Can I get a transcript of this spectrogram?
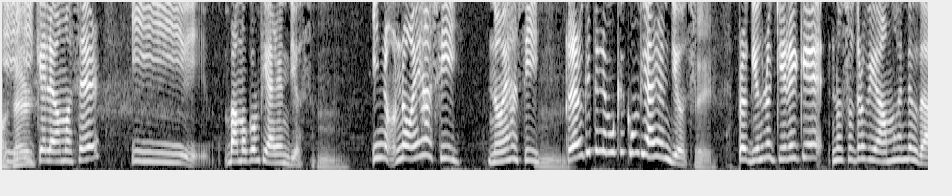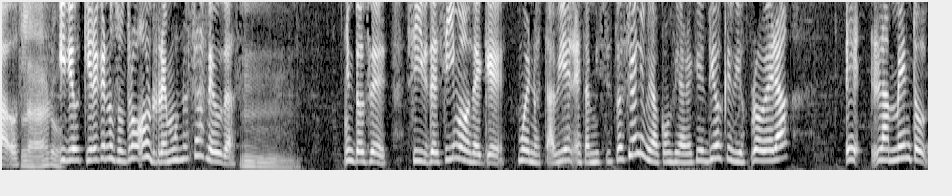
hacer? ¿Y qué le vamos a hacer? Y vamos a confiar en Dios. Mm. Y no, no es así. No es así. Mm. Claro que tenemos que confiar en Dios. Sí. Pero Dios no quiere que nosotros vivamos endeudados. Claro. Y Dios quiere que nosotros honremos nuestras deudas. Mm. Entonces, si decimos de que, bueno, está bien, esta es mi situación y voy a confiar en que Dios, que Dios proveerá, eh, lamento,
